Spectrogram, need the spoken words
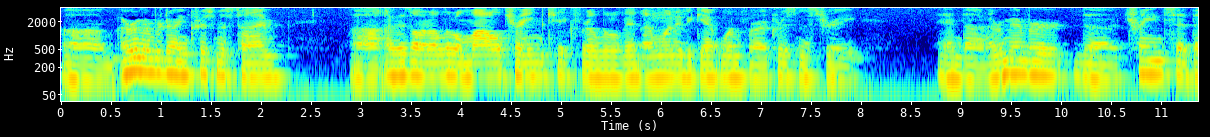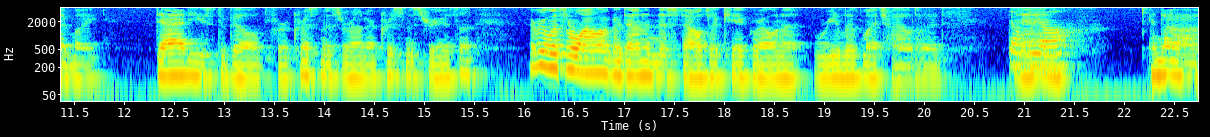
Um, I remember during Christmas time uh, I was on a little model train kick for a little bit and I wanted to get one for our Christmas tree and uh, I remember the train set that my dad used to build for Christmas around our Christmas tree. So every once in a while, I'll go down a nostalgia kick where I want to relive my childhood. don't we And- all And uh,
